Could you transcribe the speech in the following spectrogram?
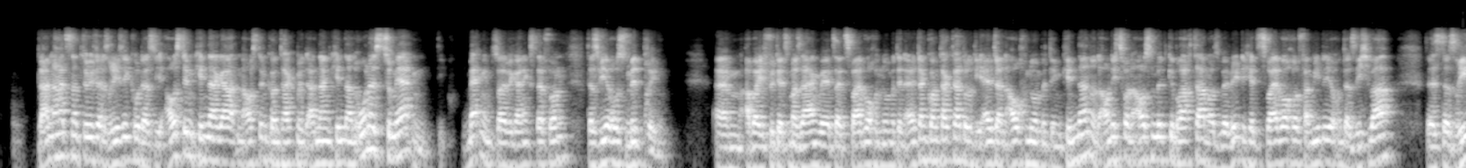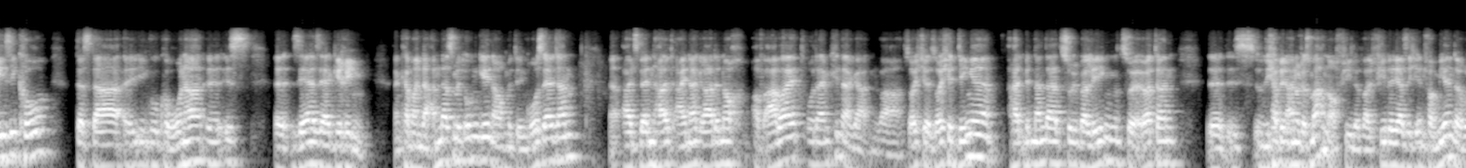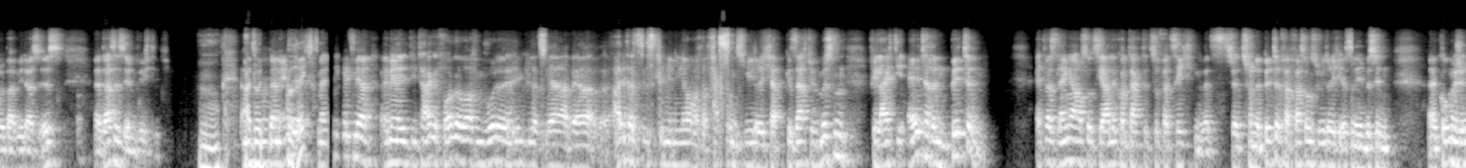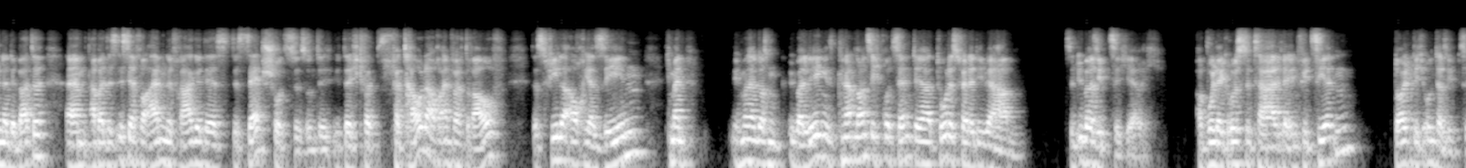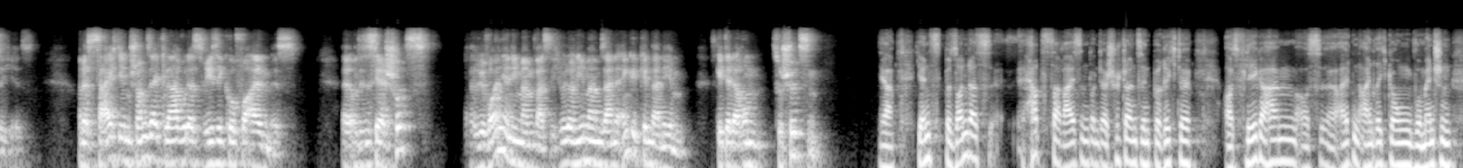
dann hat es natürlich das Risiko, dass Sie aus dem Kindergarten, aus dem Kontakt mit anderen Kindern, ohne es zu merken, die merken im Zweifel gar nichts davon, das Virus mitbringen. Ähm, aber ich würde jetzt mal sagen, wer jetzt seit zwei Wochen nur mit den Eltern Kontakt hat und die Eltern auch nur mit den Kindern und auch nichts von außen mitgebracht haben, also wer wirklich jetzt zwei Wochen Familie unter sich war, da ist das Risiko, dass da äh, irgendwo Corona äh, ist, äh, sehr, sehr gering. Dann kann man da anders mit umgehen, auch mit den Großeltern, äh, als wenn halt einer gerade noch auf Arbeit oder im Kindergarten war. Solche, solche Dinge halt miteinander zu überlegen und zu erörtern, ist, und ich habe den Eindruck, das machen auch viele, weil viele ja sich informieren darüber, wie das ist. Äh, das ist eben wichtig. Mhm. Also und am Ende geht's mir, weil mir die Tage vorgeworfen wurde, irgendwie das wäre wär Altersdiskriminierung, verfassungswidrig. Ich habe gesagt, wir müssen vielleicht die Älteren bitten, etwas länger auf soziale Kontakte zu verzichten. Wenn es jetzt schon eine Bitte verfassungswidrig ist, ein bisschen äh, komisch in der Debatte. Ähm, aber das ist ja vor allem eine Frage des, des Selbstschutzes. Und ich, ich vertraue da auch einfach drauf, dass viele auch ja sehen, ich meine, ich muss halt aus Überlegen, knapp 90 Prozent der Todesfälle, die wir haben, sind über 70-jährig. Obwohl der größte Teil der Infizierten deutlich unter 70 ist. Und das zeigt eben schon sehr klar, wo das Risiko vor allem ist. Äh, und es ist ja Schutz. Also wir wollen ja niemandem was. Ich will doch niemandem seine Enkelkinder nehmen. Es geht ja darum, zu schützen. Ja, Jens, besonders herzzerreißend und erschütternd sind Berichte aus Pflegeheimen, aus äh, Alteneinrichtungen, wo Menschen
